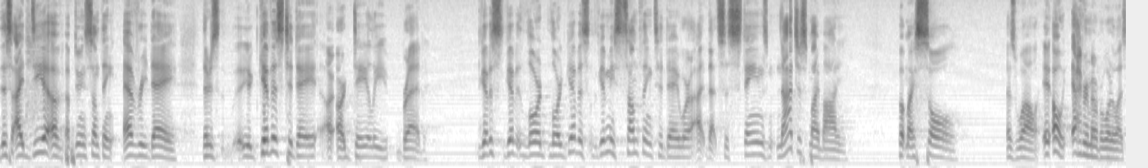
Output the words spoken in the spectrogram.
This idea of, of doing something every day. There's give us today our, our daily bread. Give us, give Lord, Lord, give us, give me something today where I, that sustains not just my body, but my soul as well. It, oh, I remember what it was.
